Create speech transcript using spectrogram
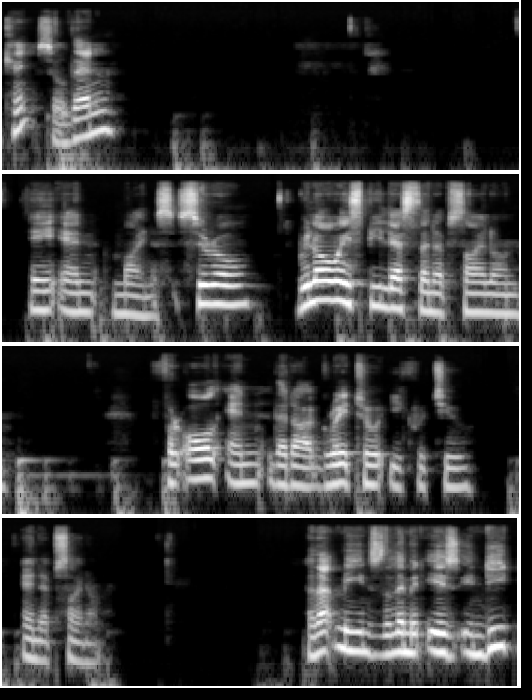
Okay, so then an minus 0 will always be less than epsilon for all n that are greater or equal to n epsilon. And that means the limit is indeed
